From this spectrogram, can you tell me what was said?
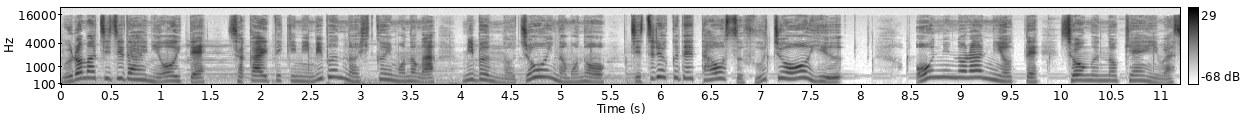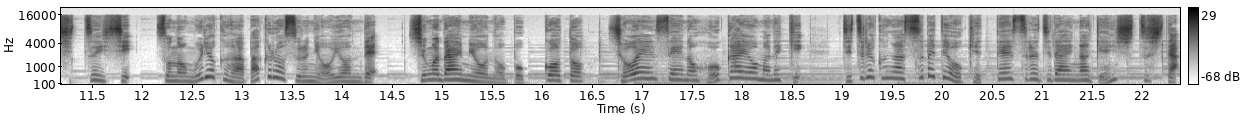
室町時代において社会的に身分の低い者が身分の上位の者を実力で倒す風潮を言う。応仁の乱によって将軍の権威は失墜しその無力が暴露するに及んで守護大名の勃興と荘園制の崩壊を招き実力が全てを決定する時代が現出した。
